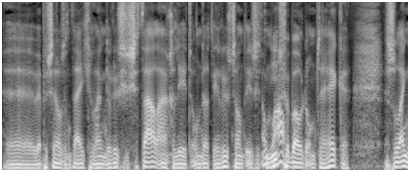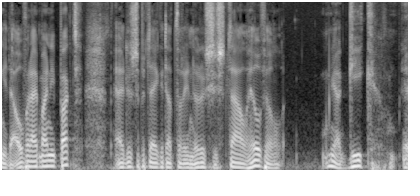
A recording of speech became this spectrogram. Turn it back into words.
Uh, we hebben zelfs een tijdje lang de Russische taal aangeleerd. Omdat in Rusland is het oh, niet verboden om te hacken. Zolang je de overheid maar niet pakt. dus dat betekent dat er in de Russische taal heel veel ja, geek eh,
